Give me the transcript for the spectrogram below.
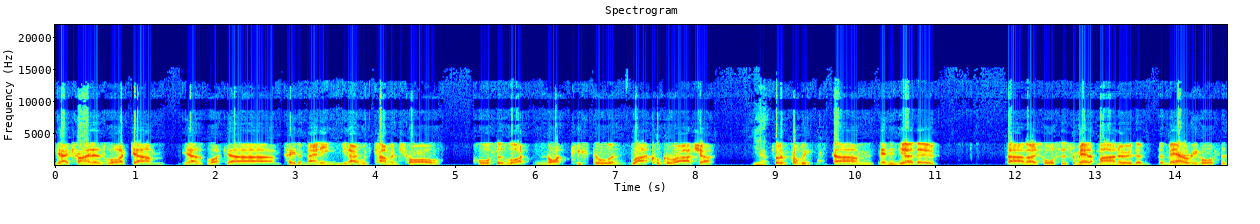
you know trainers like um, you know like uh, Peter Manning. You know, would come and trial horses like Night Pistol and La Cucaracha. Yeah, sort of probably, um, and you know the uh, those horses from out at Manu, the the Maori horses,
